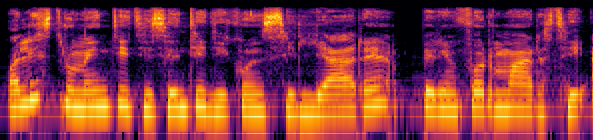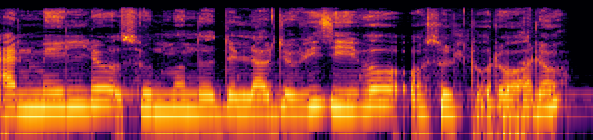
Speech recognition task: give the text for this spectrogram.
Quali strumenti ti senti di consigliare per informarsi al meglio sul mondo dell'audiovisivo o sul tuo ruolo?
